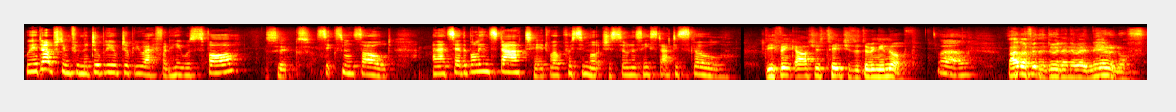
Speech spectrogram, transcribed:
We adopted him from the WWF when he was four, Six. six months old, and I'd say the bullying started, well, pretty much as soon as he started school. Do you think Archie's teachers are doing enough? Well, I don't think they're doing anywhere near enough.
